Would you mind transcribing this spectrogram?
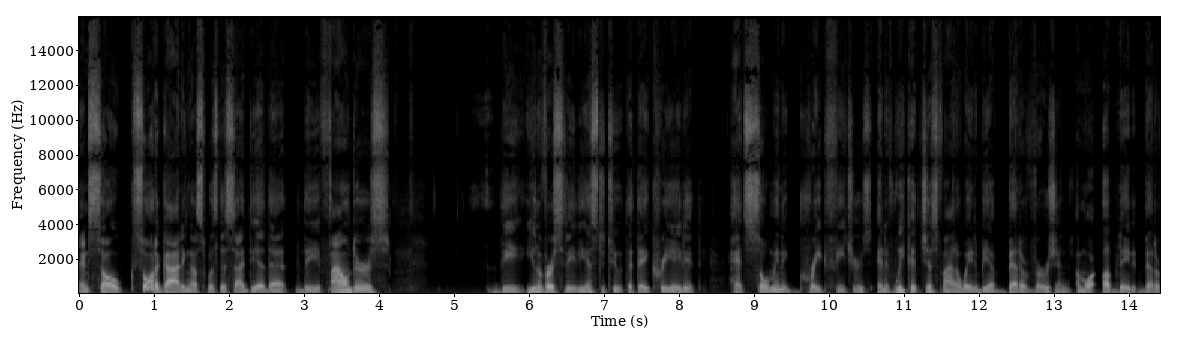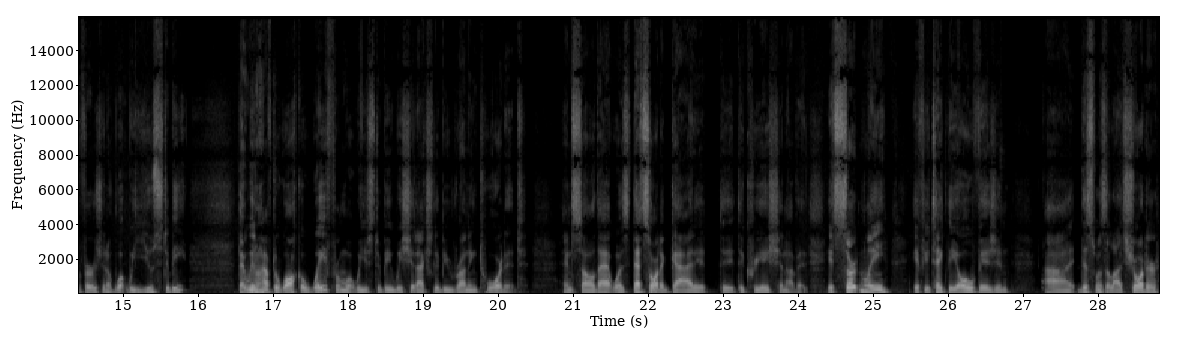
And so, sort of guiding us was this idea that the founders, the university, the institute that they created had so many great features. And if we could just find a way to be a better version, a more updated, better version of what we used to be, that we don't have to walk away from what we used to be, we should actually be running toward it. And so that was that sort of guided the, the creation of it. It's certainly, if you take the old vision, uh, this one's a lot shorter.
